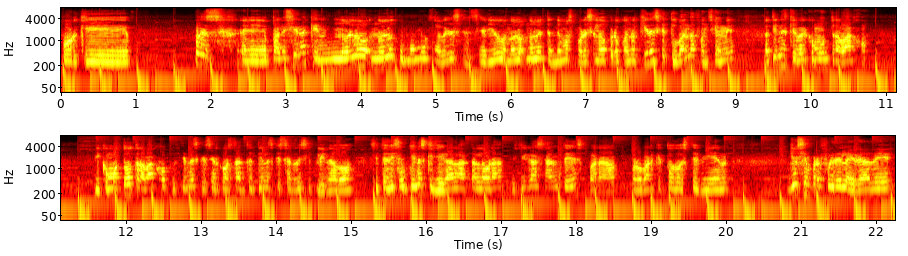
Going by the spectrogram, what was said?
Porque pues eh, pareciera que no lo, no lo tomamos a veces en serio, no lo, no lo entendemos por ese lado, pero cuando quieres que tu banda funcione, la tienes que ver como un trabajo. Y como todo trabajo, pues tienes que ser constante, tienes que ser disciplinado. Si te dicen tienes que llegar a tal hora, pues llegas antes para probar que todo esté bien. Yo siempre fui de la idea de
